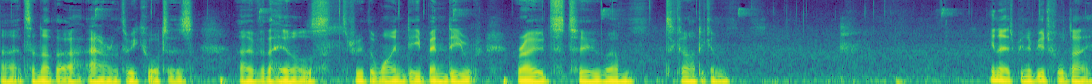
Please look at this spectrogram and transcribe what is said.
uh, it's another hour and three quarters over the hills through the windy, bendy roads to um, to Cardigan. You know, it's been a beautiful day,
